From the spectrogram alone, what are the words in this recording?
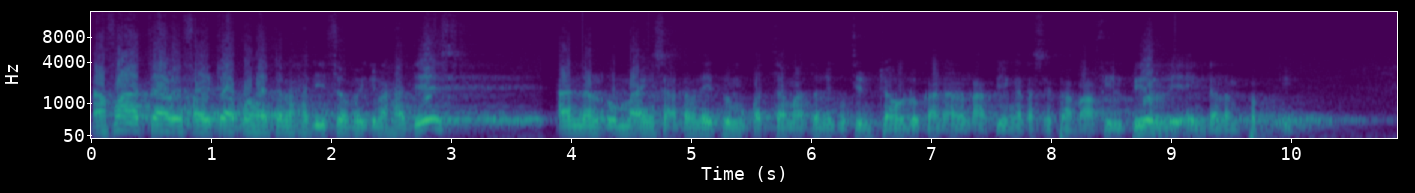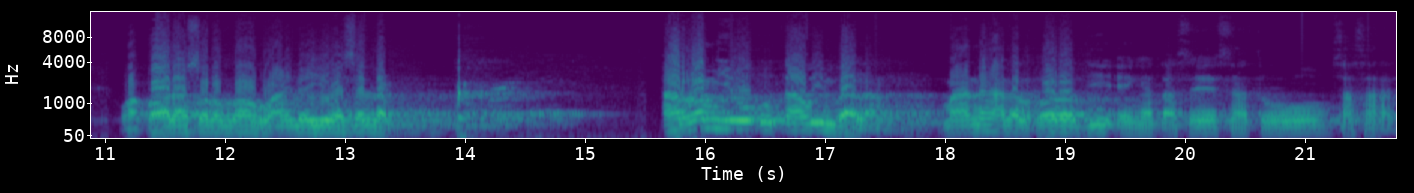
Afata wa faida apa hadis hadis Annal umma ing saat temen ibu muqaddamatun iku dahulukan alal abi ing atas bapak fil birri ing dalam bekti. Wa qala sallallahu alaihi wasallam Ar-ramyu utawi balang mana alal gharadi ing atase satu sasaran.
